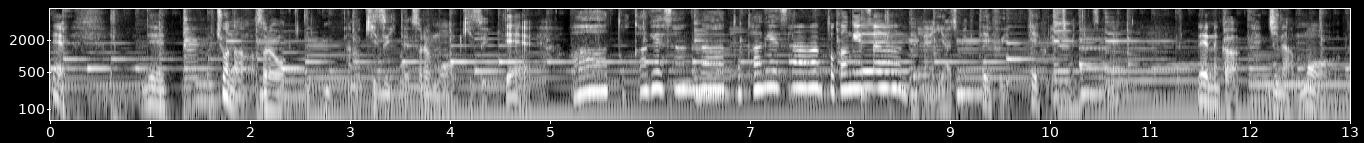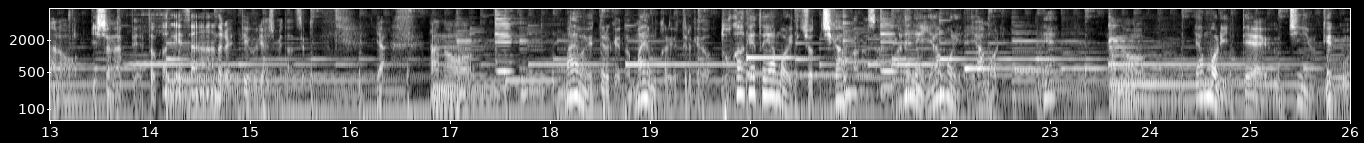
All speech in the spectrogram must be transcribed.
で、で長男はそれをあの気づいて、それも気づいて、ああ、トカゲさんだ、トカゲさん、トカゲさんってね、言い始めて手振り手振り始めたんですよね。で、なんか次男もあの一緒になって、トカゲさんとか言って振り始めたんですよ。いや、あの、前も言ってるけど、前もから言ってるけど、トカゲとヤモリってちょっと違うからさ、あれね、ヤモリでヤモリ。ね。あの、ヤモリってうちに結構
